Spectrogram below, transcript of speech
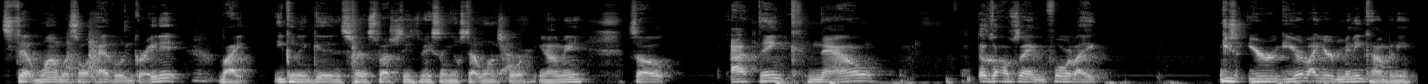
step one was so heavily graded, like you couldn't get into certain specialties based on your step one Yeah. score. You know what I mean? So I think now that's what I was saying before. Like you're you're like your mini company,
